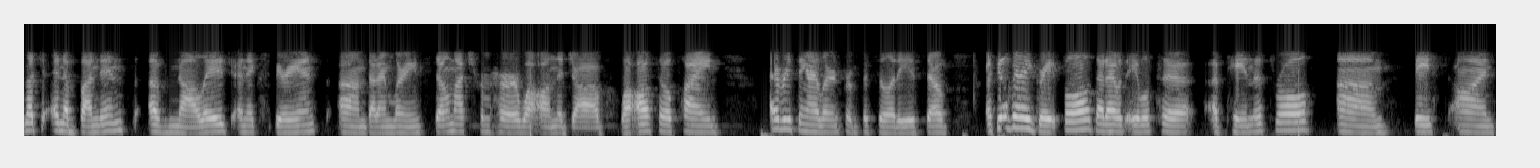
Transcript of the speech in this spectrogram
such an abundance of knowledge and experience um, that I'm learning so much from her while on the job, while also applying everything I learned from facilities. So I feel very grateful that I was able to obtain this role um, based on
